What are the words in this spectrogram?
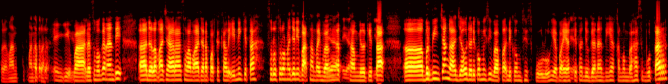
Udah mantep, mantep, lah. Thank you, Pak. Dan semoga nanti uh, dalam acara selama acara podcast kali ini kita seru-seruan aja nih Pak, santai banget iya. sambil kita uh, berbincang nggak jauh dari komisi Bapak di komisi 10 ya Pak ya. Iya. Kita juga nantinya akan membahas seputar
